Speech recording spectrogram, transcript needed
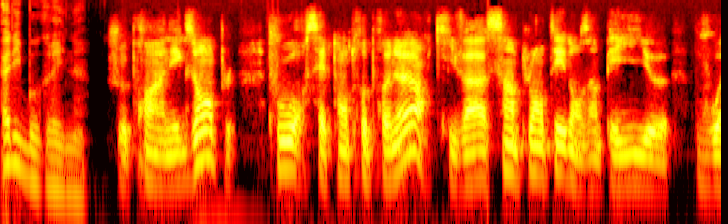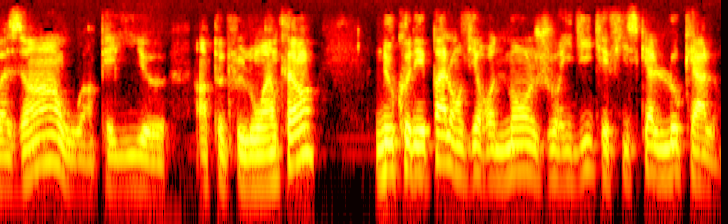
Ali Bougrine. Je prends un exemple pour cet entrepreneur qui va s'implanter dans un pays euh, voisin ou un pays euh, un peu plus lointain, ne connaît pas l'environnement juridique et fiscal local.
